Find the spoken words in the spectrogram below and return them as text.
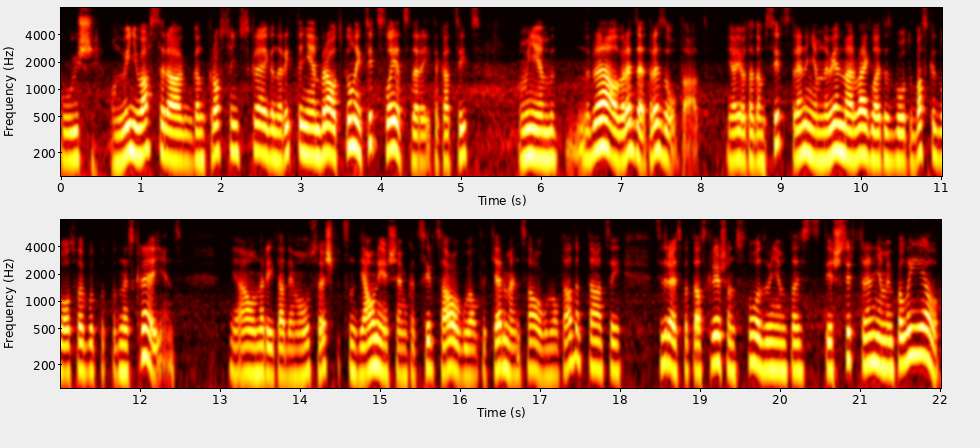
puiši. Un viņi vasarā gan krosiņus skrēja, gan ar riteņiem brauc. Pilnīgi citas lietas darīja, tā kā cits. Un viņiem reāli var redzēt rezultātu. Jā, jo tādam sirds treniņam nevienmēr vajag, lai tas būtu basketbols vai pat, pat neskrējiens. Jā, un arī tādiem U16 jauniešiem, kad sirds aug, vēl tā ķermenis aug, vēl tā adaptācija. Citreiz pat tā skriešanas slodze viņam tas tieši sirds treniņam ir pa lielu.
